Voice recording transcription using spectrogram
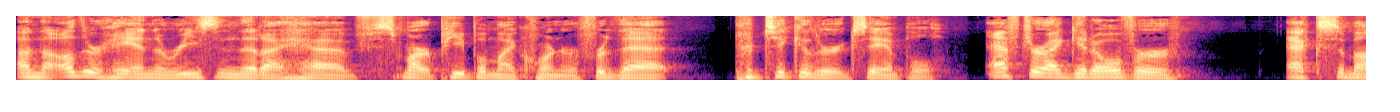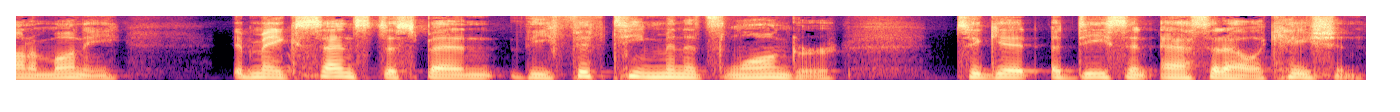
On the other hand, the reason that I have smart people in my corner for that particular example, after I get over X amount of money, it makes sense to spend the 15 minutes longer to get a decent asset allocation,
